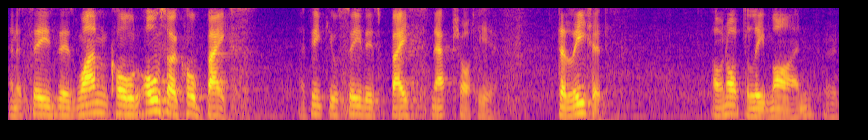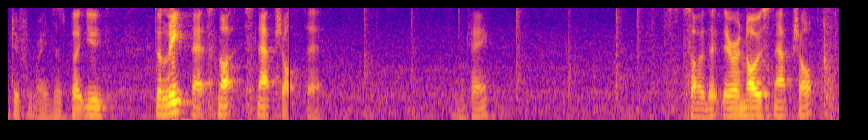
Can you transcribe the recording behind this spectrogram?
And it sees there's one called, also called base. I think you'll see this base snapshot here. Delete it. I will not delete mine for different reasons, but you delete that snapshot there. Okay? So that there are no snapshots.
